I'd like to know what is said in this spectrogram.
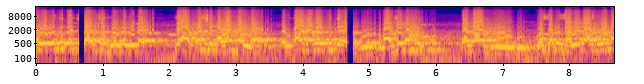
परिवर्तन त्यांच्या आयुष्यात घडलं गेलं. ते अठराशे नव्याण्णवला. पण काय झालं की ते राजे म्हणून त्यांना अं, प्रस्थापित झालेले असताना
